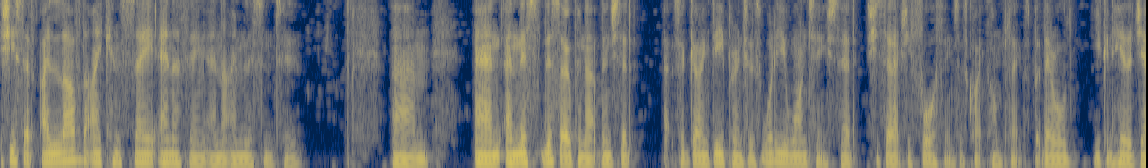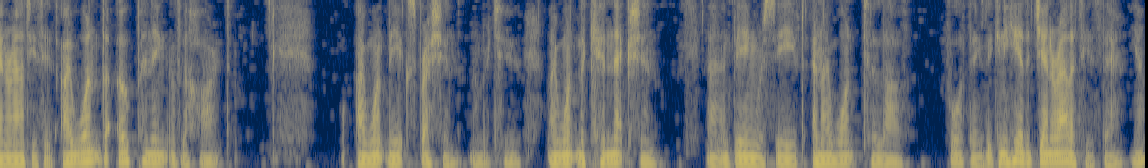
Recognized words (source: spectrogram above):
She said, I love that I can say anything and that I'm listened to. Um, and, and this, this opened up. Then she said, so going deeper into this, what are you wanting? She said, she said actually four things. It's quite complex, but they're all, you can hear the generalities here. I want the opening of the heart. I want the expression, number two. I want the connection uh, and being received, and I want to love. Four things. You can you hear the generalities there, yeah?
